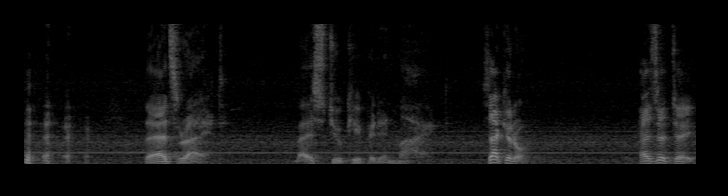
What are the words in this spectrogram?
That's right. Best you keep it in mind. Sekiro, hesitate,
